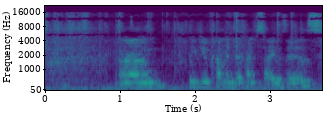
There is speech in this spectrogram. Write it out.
um, they do come in different sizes.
